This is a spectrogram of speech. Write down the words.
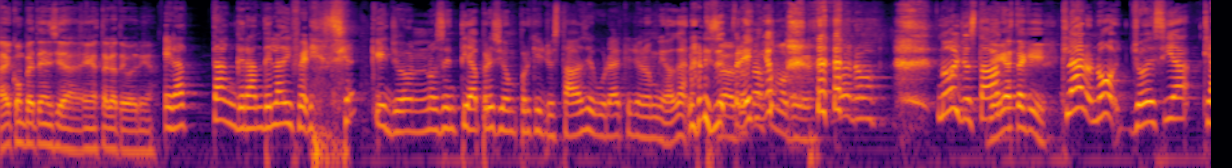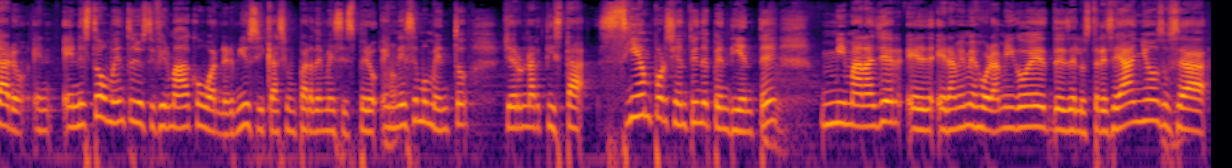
hay competencia en esta categoría. Era tan grande la diferencia que yo no sentía presión porque yo estaba segura de que yo no me iba a ganar ese Claro, premio. como que, bueno, No, yo estaba... Llegué hasta aquí. Claro, no, yo decía, claro, en, en este momento yo estoy firmada con Warner Music hace un par de meses, pero en ese momento yo era un artista 100% independiente. Mi manager eh, era mi mejor amigo de- desde los 13 años, o sea,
